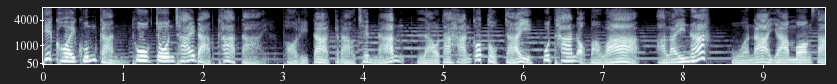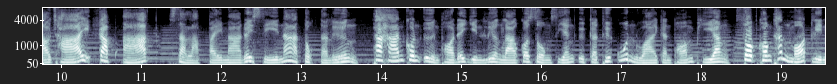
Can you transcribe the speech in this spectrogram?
ที่คอยคุ้มกัน ถูกโจรใช้ดาบฆ่าตาย พอลิต้ากล่าวเช่นนั้นเหล่าทหารก็ตกใจ อุทานออกมาว่า อะไรนะ หัวหน้ายามมองสาวใช้กับอาร์คสลับไปมาด้วยสีหน้าตกตะลึง ทหารคนอื่นพอได้ยินเรื่องราวก็ส่งเสียงอึกกระทึกวุ่นวายกันพร้อมเพรียง ศพของท่านมอสลิน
